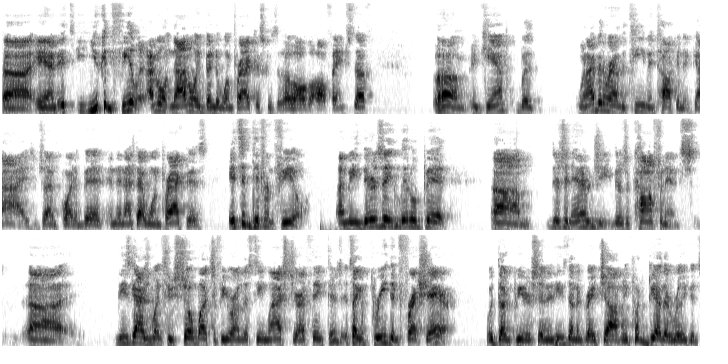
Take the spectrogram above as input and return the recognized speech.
Uh, and it's you can feel it. I've only, now I've only been to one practice because of all the Hall of Fame stuff um, in camp, but when I've been around the team and talking to guys, which I have quite a bit, and then at that one practice, it's a different feel. I mean, there's a little bit Um, there's an energy, there's a confidence. Uh, these guys went through so much. If you were on this team last year, I think there's it's like a breathing fresh air with Doug Pederson, and he's done a great job. And he put together a really good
